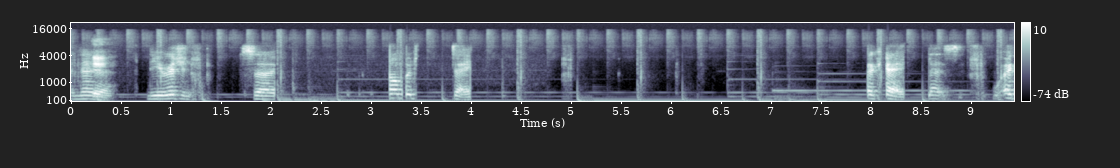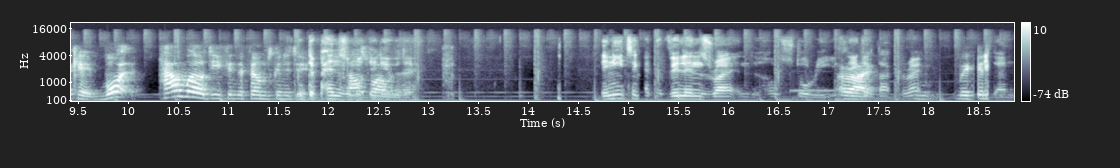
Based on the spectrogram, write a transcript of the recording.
and then Yeah. the original. So, not much to say. Okay, let's. Okay, what? How well do you think the film's going to do? It depends on That's what they do with it. They need to get the villains right and the whole story. If Alright. they get that correct. Mm, We're gonna. then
